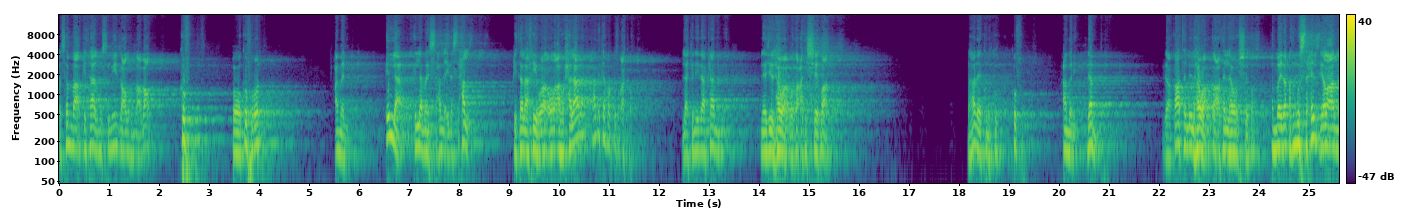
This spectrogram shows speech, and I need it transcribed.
فسمى قتال المسلمين بعضهم مع بعض. كفر. فهو كفر عملي. إلا إلا من استحل إذا استحل قتال أخيه ورآه حلالا هذا كفر كفر أكبر. لكن إذا كان من أجل الهوى وطاعة الشيطان فهذا يكون كفر عملي. ذنب. إذا قاتل للهوى طاعة للهوى والشيطان. أما إذا قتل مستحل يرى أن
